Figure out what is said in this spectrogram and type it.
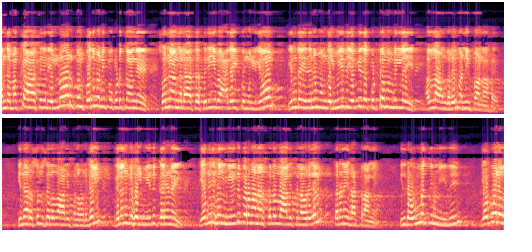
அந்த மக்கா வாசிகள் எல்லோருக்கும் பொது மன்னிப்பு கொடுத்தாங்க. சொன்னாங்களா தரீப அலைக்கும் முல்யோம் இன்றைய தினம் உங்கள் மீது எவ்வித குற்றமும் இல்லை. அல்லாஹ் உங்களை மன்னிப்பானாக. இதான் ரசூல் சல்லா அலிஸ்லாம் அவர்கள் விலங்குகள் மீது கருணை எதிரிகள் மீது பெருமானார் சல்லா அலிஸ்லாம் அவர்கள் கருணை காட்டுறாங்க. இந்த உம்மத்தின் மீது எவ்வளவு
